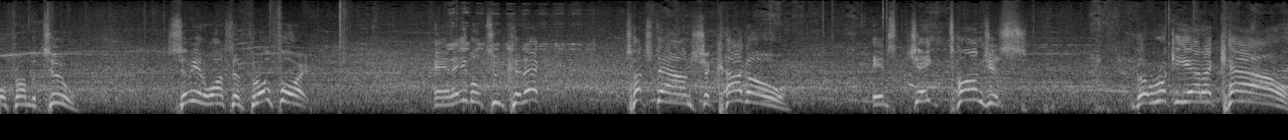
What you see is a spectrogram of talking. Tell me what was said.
hole from the two. Siemian wants to throw for it. And able to connect. Touchdown, Chicago. It's Jake Tonges, the rookie out of Cal.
